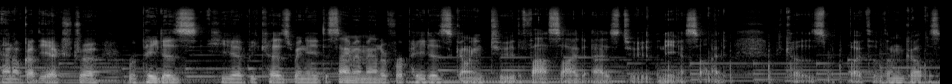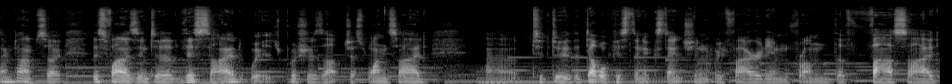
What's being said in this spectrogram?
and I've got the extra repeaters here because we need the same amount of repeaters going to the far side as to the near side because both of them go at the same time. So this fires into this side, which pushes up just one side, uh, to do the double piston extension, we fire it in from the far side,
